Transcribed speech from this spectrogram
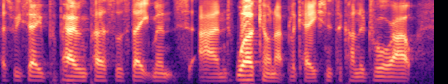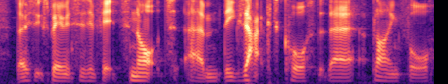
as we say, preparing personal statements and working on applications to kind of draw out those experiences if it's not um, the exact course that they're applying for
